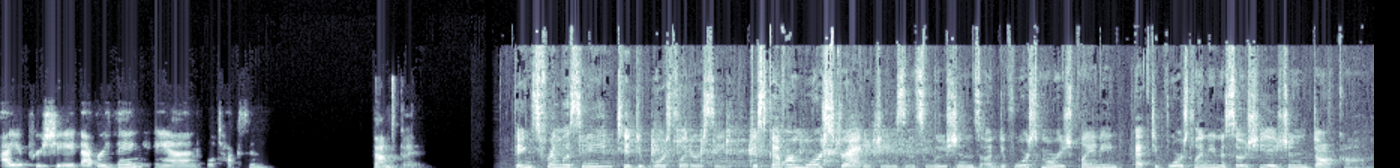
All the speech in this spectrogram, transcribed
I appreciate everything, and we'll talk soon. Sounds good. Thanks for listening to Divorce Literacy. Discover more strategies and solutions on divorce mortgage planning at divorcelendingassociation.com.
